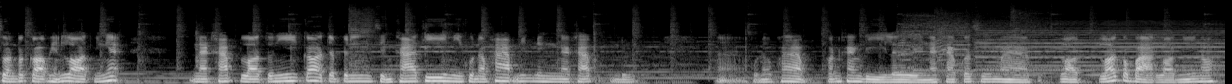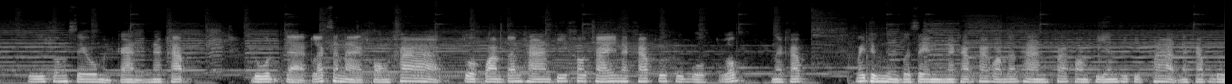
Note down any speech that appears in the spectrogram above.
ส่วนประกอบเห็นหลอดอย่างเงี้ย นะครับหลอดตัวนี้ก็จะเป็นสินค้าที่มีคุณภาพนิดนึงนะครับดูอ่าคุณภาพค่อนข้างดีเลยนะครับ ก็ซื้อมาหลอดร้อยกว่าบาทหลอดนี้เนาะซื้อช่วงเซลล์เหมือนกันนะครับ ดูจากลักษณะของค่าตัวความต้านทานที่เข้าใช้นะครับ ก็คือบวกลบนะครับไม่ถึง 1%นะครับ ค่าความต้านทาน ค่าความเพี้ยนที่ผิดพลาดนะครับ ดู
